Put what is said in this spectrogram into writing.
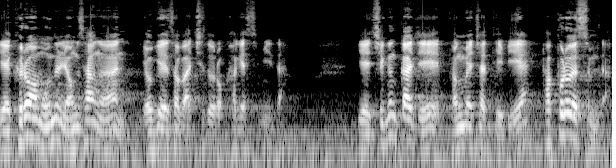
예, 그럼 오늘 영상은 여기에서 마치도록 하겠습니다. 예, 지금까지 경매차 TV의 박프로였습니다.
